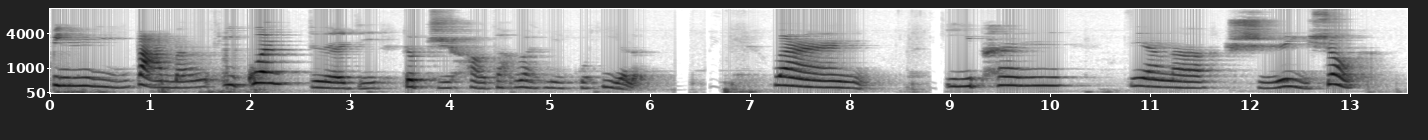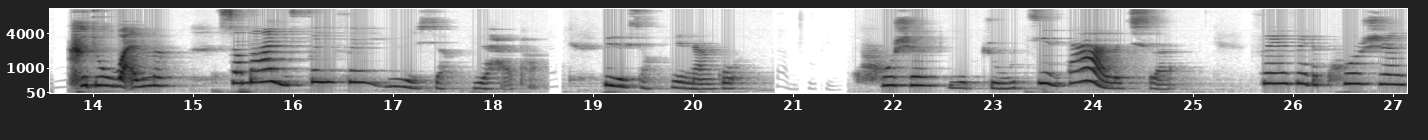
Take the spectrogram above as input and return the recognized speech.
兵一把门一关，自己就只好在外面过夜了。万一碰见了食蚁兽，可就完了。小蚂蚁飞飞，越想越害怕，越想越难过。哭声也逐渐大了起来，菲菲的哭声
